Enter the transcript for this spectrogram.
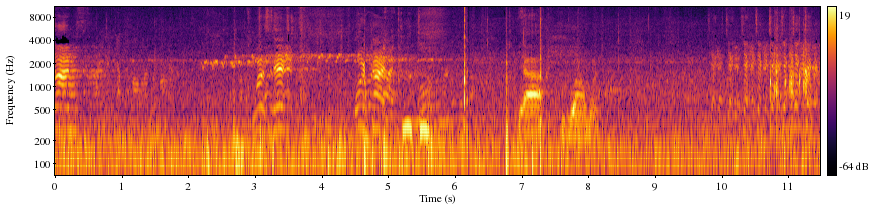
times. One set. Four times. Two, two. Yeah, good one, man. Check, check, check, check, check, check, check, check.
